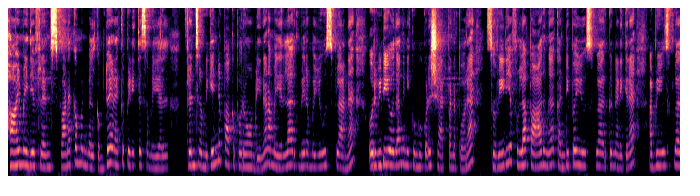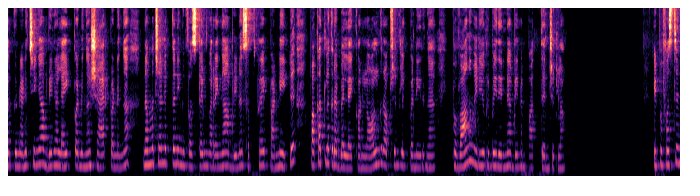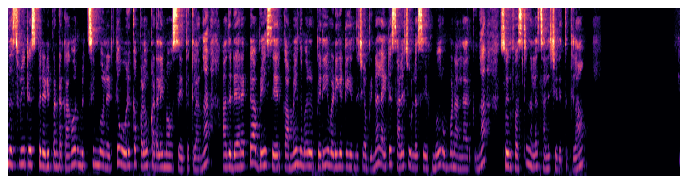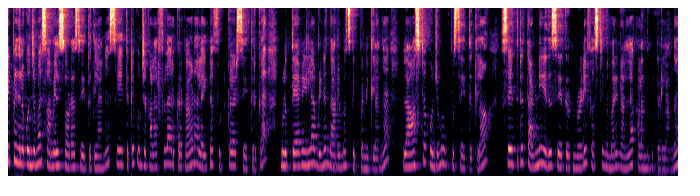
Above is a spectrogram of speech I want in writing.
Hi my friends வணக்கம் and welcome to எனக்கு பிடித்த சமையல். ஃப்ரெண்ட்ஸ் நம்மளுக்கு என்ன பார்க்க போகிறோம் அப்படின்னா நம்ம எல்லாருக்குமே ரொம்ப யூஸ்ஃபுல்லான ஒரு வீடியோ தாங்க இன்றைக்கி உங்கள் கூட ஷேர் பண்ண போகிறேன் ஸோ வீடியோ ஃபுல்லாக பாருங்கள் கண்டிப்பாக யூஸ்ஃபுல்லாக இருக்குன்னு நினைக்கிறேன். அப்படி யூஸ்ஃபுல்லாக இருக்குன்னு நினச்சிங்க அப்படின்னா லைக் பண்ணுங்கள் ஷேர் பண்ணுங்கள் நம்ம சேனலுக்கு தான் நீங்கள் ஃபஸ்ட் டைம் வரீங்க அப்படின்னா சப்ஸ்கிரைப் பண்ணிவிட்டு பக்கத்தில் இருக்கிற பெல் ஐக்கானில் ஆல்ங்கிற ஆப்ஷன் கிளிக் பண்ணிடுங்க இப்போ வாங்க வீடியோக்குள்ள போய் இது என்ன அப்படின்னு நம்ம பார்த்து தெரிஞ்சுக்கலாம். இப்போ ஃபஸ்ட்டு இந்த ஸ்வீட் ரெசிபி ரெடி பண்ணுறக்காக ஒரு மிக்சிங் பவுல் எடுத்து ஒரு கப் அளவு கடலை மாவு சேர்த்துக்கலாங்க. அது டைரெக்டாக அப்படியே சேர்க்காம இந்த மாதிரி ஒரு பெரிய வடிகட்டி இருந்துச்சு அப்படின்னா லைட்டாக சளிச்சு உள்ளே சேர்க்கும்போது ரொம்ப நல்லா இருக்குங்க. ஸோ இது ஃபஸ்ட்டு நல்லா சளிச்சு எடுத்துக்கலாம். இப்போ இதில் கொஞ்சமாக சமையல் சோடா சேர்த்துக்கலாங்க. சேர்த்துட்டு கொஞ்சம் கலர்ஃபுல்லாக இருக்கிறக்காக நான் லைட்டாக ஃபுட் கலர் சேர்த்துருக்கேன். உங்களுக்கு தேவையில்லை அப்படின்னா தாராளமாக ஸ்கிப் பண்ணிக்கலாங்க. லாஸ்ட்டாக கொஞ்சமாக உப்பு சேர்த்துக்கலாம். சேர்த்துட்டு தண்ணி எதுவும் சேர்க்கறதுக்கு முன்னாடி ஃபஸ்ட்டு இந்த மாதிரி நல்லா கலந்து விட்டுடலாங்க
